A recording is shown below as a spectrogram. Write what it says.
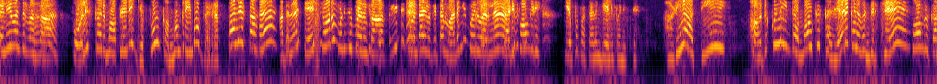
வெளியே வந்துருவேன் போலீஸ்கார மாப்பிள்ளை எப்பவும் கம்பம் கையுமா வெறப்பால இருப்பாங்க. அதெல்லாம் ஸ்டேஷனோட முடிஞ்சு போயிருக்கா வீட்டுக்கு வந்தா இவகிட்ட மடங்கி போயிருவார்ல அடி போங்கடி. எப்ப பார்த்தாலும் கேலி பண்ணிட்டு அடியாத்தி அதுக்குள்ள இந்த அம்மாவுக்கு கல்யாண கலை வந்துருச்சே. போங்கக்கா.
